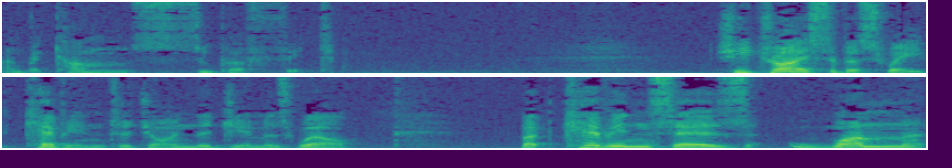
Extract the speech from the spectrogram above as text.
and become super fit. She tries to persuade Kevin to join the gym as well. But Kevin says, one,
